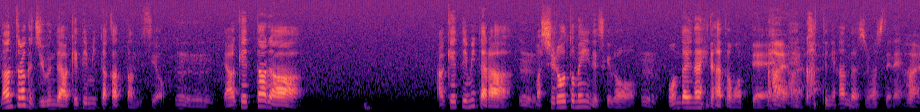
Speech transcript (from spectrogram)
なんとなく自分で開けてみたかったんですよ。うんうん。で開けたら開けてみたら、うん。まあ、素人目にですけどうん。問題ないなと思って、はいはいはい。勝手に判断しましてね。はい。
